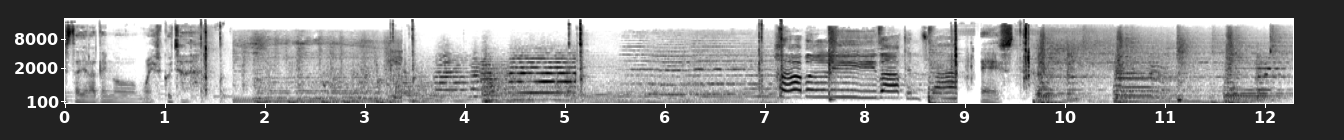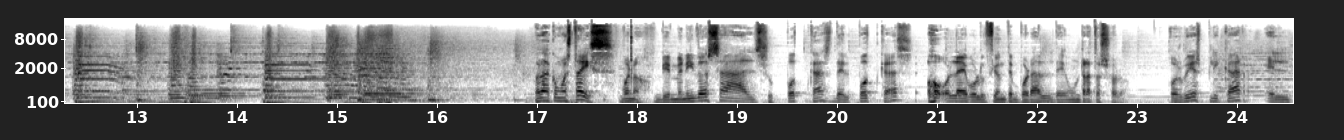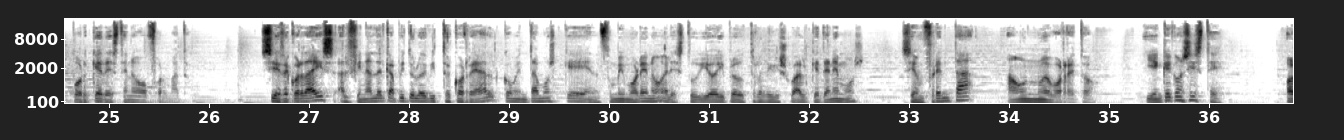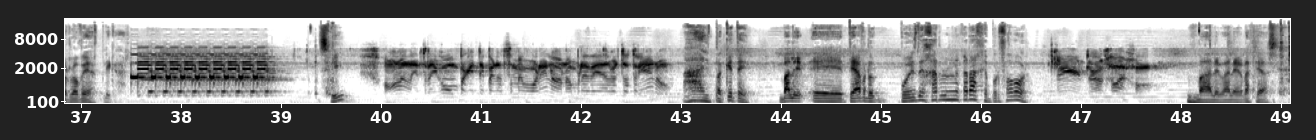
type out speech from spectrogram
Esta ya la tengo muy escuchada. Esta. Hola, ¿cómo estáis? Bueno, bienvenidos al subpodcast del podcast o la evolución temporal de Un Rato Solo. Os voy a explicar el porqué de este nuevo formato. Si recordáis, al final del capítulo de Víctor Correal comentamos que en Zumbi Moreno, el estudio y productor audiovisual que tenemos, se enfrenta a un nuevo reto. ¿Y en qué consiste? Os lo voy a explicar. ¿Sí? Hola, le traigo un paquete para Zumbi Moreno a nombre de Alberto Triano. Ah, el paquete. Vale, eh, te abro. ¿Puedes dejarlo en el garaje, por favor? Sí, trabajo abajo. Vale, vale, gracias.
